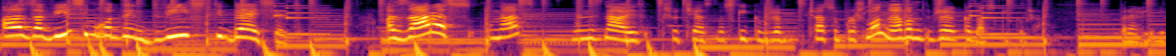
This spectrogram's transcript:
А за 8 годин 210. А зараз у нас, я не знаю, якщо чесно, скільки вже часу пройшло, але я вам вже казав, скільки вже переглядів.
